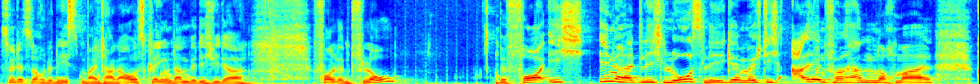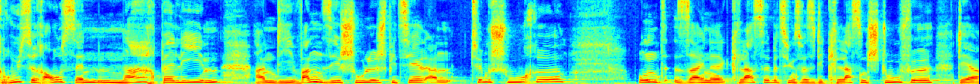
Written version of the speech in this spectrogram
es wird jetzt noch über die nächsten beiden Tage ausklingen und dann bin ich wieder voll im Flow. Bevor ich inhaltlich loslege, möchte ich allen voran nochmal Grüße raussenden nach Berlin an die Wannsee-Schule, speziell an Tim Schure und seine Klasse bzw. die Klassenstufe der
